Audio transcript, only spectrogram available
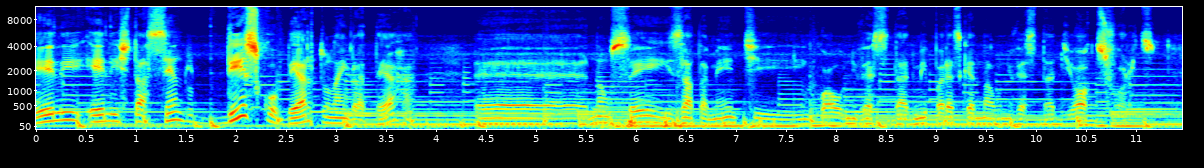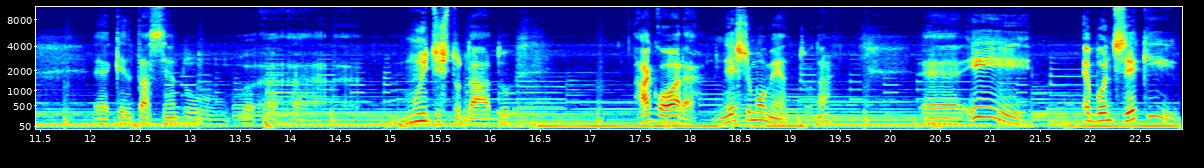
ele, ele está sendo descoberto na Inglaterra. É, não sei exatamente em qual universidade, me parece que é na Universidade de Oxford, é, que ele está sendo uh, uh, muito estudado agora, neste momento. Né? É, e é bom dizer que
